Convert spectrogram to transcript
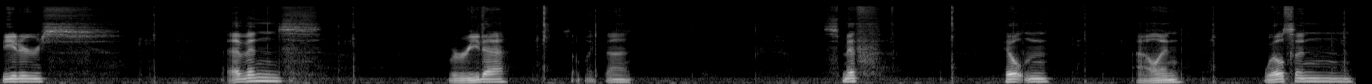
Peters, Evans, Marita, something like that. Smith, Hilton, Allen, Wilson,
